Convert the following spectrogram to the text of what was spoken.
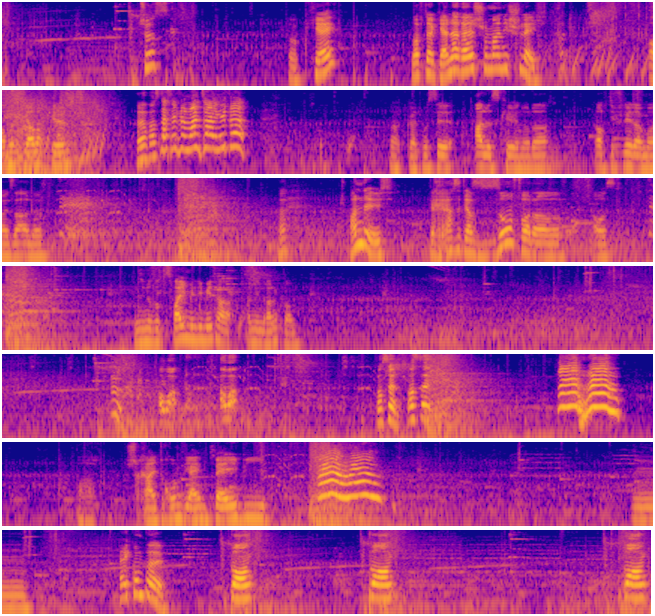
Tschüss. Okay. Läuft ja generell schon mal nicht schlecht. Oh, muss ich die auch noch killen? Hä? Was ist das denn für Monster? Hilfe! Oh Gott, ich muss hier alles killen, oder? Auch die Fledermäuse alle. Hä? Spann dich! Der rastet ja sofort auf, aus. Wenn die nur so zwei Millimeter an ihn rankommen. Aua! Aua! Was denn? Was denn? Boah, schreit rum wie ein Baby. Hm. Hey Kumpel! Bonk! Bonk! Bonk!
